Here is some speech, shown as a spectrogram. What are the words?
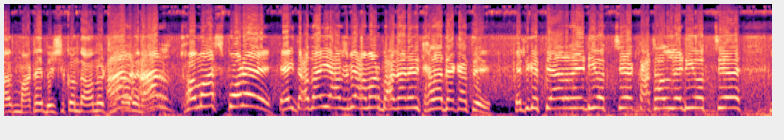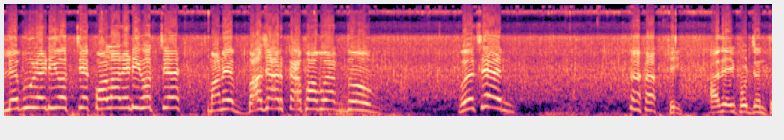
আর মাঠে বেশিক্ষণ দাঁড়ানো ঠিক হবে না। আর ছ মাস পরে এই দাদাই আসবে আমার বাগানের খেলা দেখাতে। এদিকে পেয়ারা রেডি হচ্ছে কাঁঠাল রেডি হচ্ছে লেবু রেডি হচ্ছে কলা রেডি হচ্ছে মানে বাজার কাঁপাবো একদম। বুঝেছেন? ঠিক। আজ এই পর্যন্ত।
